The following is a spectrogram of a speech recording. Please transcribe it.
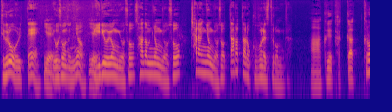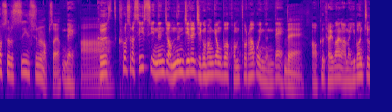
들어올 때 예. 요소는요 예. 의료용 요소, 산업용 요소, 차량용 요소 따로따로 구분해서 들어옵니다. 아, 그게 각각 크로스로 쓰일 수는 없어요. 네. 아, 그 크로스로 쓰일 수 있는지 없는지를 지금 환경부가 검토를 하고 있는데 네. 어, 그 결과는 아마 이번 주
